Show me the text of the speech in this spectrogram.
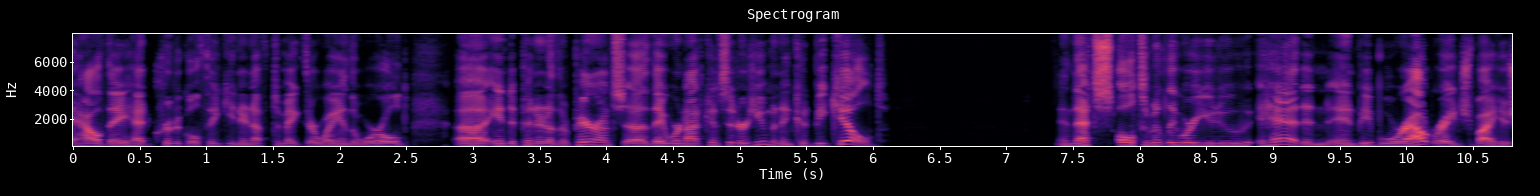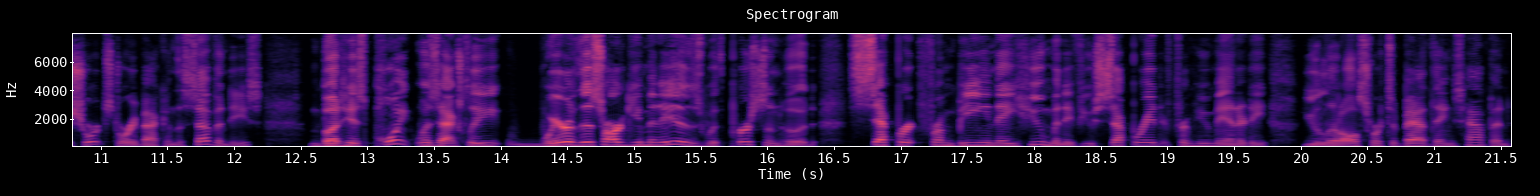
how they had critical thinking enough to make their way in the world uh, independent of their parents, uh, they were not considered human and could be killed. And that's ultimately where you do head. And, and people were outraged by his short story back in the 70s. But his point was actually where this argument is with personhood, separate from being a human. If you separate it from humanity, you let all sorts of bad things happen.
